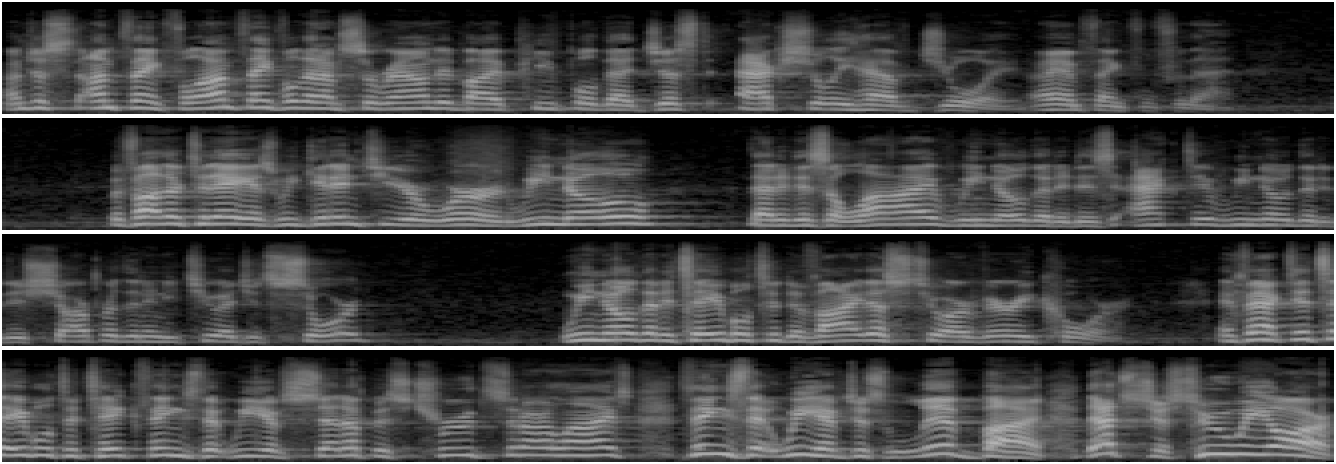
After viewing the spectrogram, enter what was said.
I'm just, I'm thankful. I'm thankful that I'm surrounded by people that just actually have joy. I am thankful for that. But Father, today, as we get into your word, we know that it is alive. We know that it is active. We know that it is sharper than any two edged sword. We know that it's able to divide us to our very core. In fact, it's able to take things that we have set up as truths in our lives, things that we have just lived by. That's just who we are.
